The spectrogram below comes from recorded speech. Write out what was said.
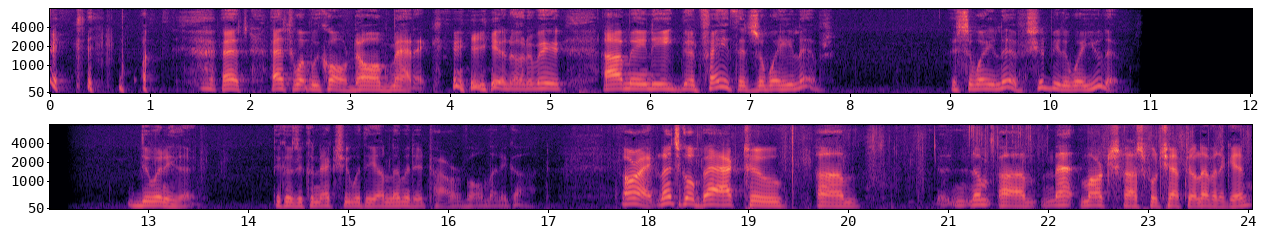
that's, that's what we call dogmatic. you know what I mean? I mean, he, faith is the way he lives. It's the way he lives. It should be the way you live. Do anything because it connects you with the unlimited power of Almighty God. All right, let's go back to um, num, uh, Matt, Mark's Gospel, chapter 11 again.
